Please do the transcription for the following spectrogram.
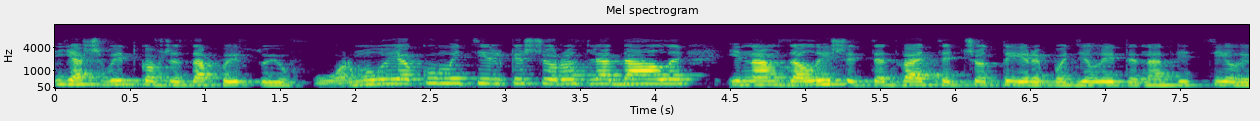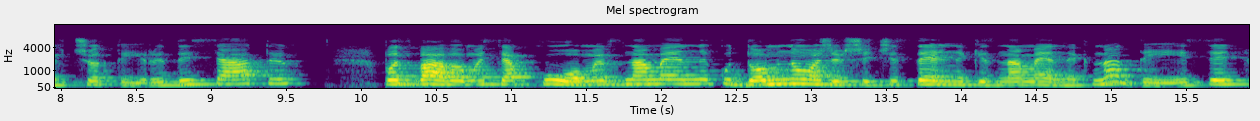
я швидко вже записую формулу, яку ми тільки що розглядали, і нам залишиться 24 поділити на 2,4. Позбавимося коми в знаменнику, домноживши чисельник і знаменник на 10,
